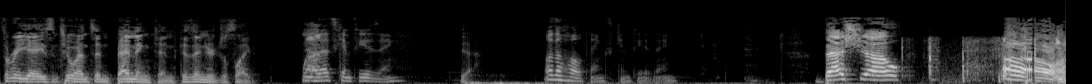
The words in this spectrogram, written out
three A's and two N's in Bennington, because then you're just like, No, that's confusing. yeah. Well, the whole thing's confusing. Best show. Oh,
